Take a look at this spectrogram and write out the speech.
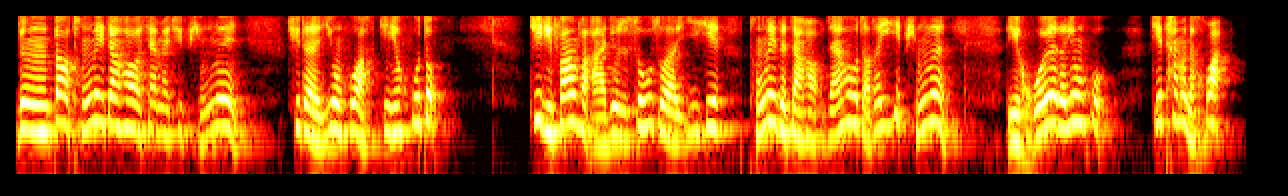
嗯，到同类账号下面去评论区的用户啊进行互动，具体方法就是搜索一些同类的账号，然后找到一些评论里活跃的用户，接他们的话。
